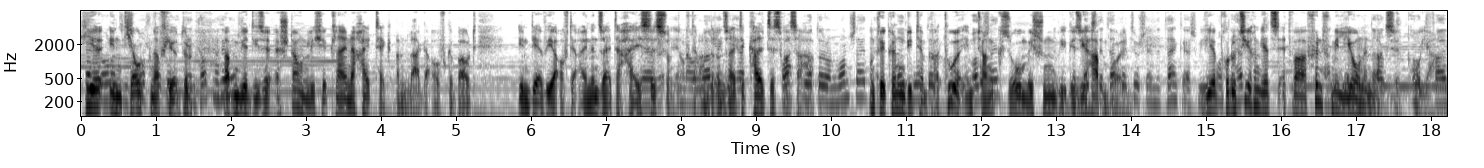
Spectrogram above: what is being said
Hier in Tjautnafjörður haben wir diese erstaunliche kleine Hightech-Anlage aufgebaut, in der wir auf der einen Seite heißes und auf der anderen Seite kaltes Wasser haben. Und wir können die Temperatur im Tank so mischen, wie wir sie haben wollen. Wir produzieren jetzt etwa 5 Millionen Lachse pro Jahr.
